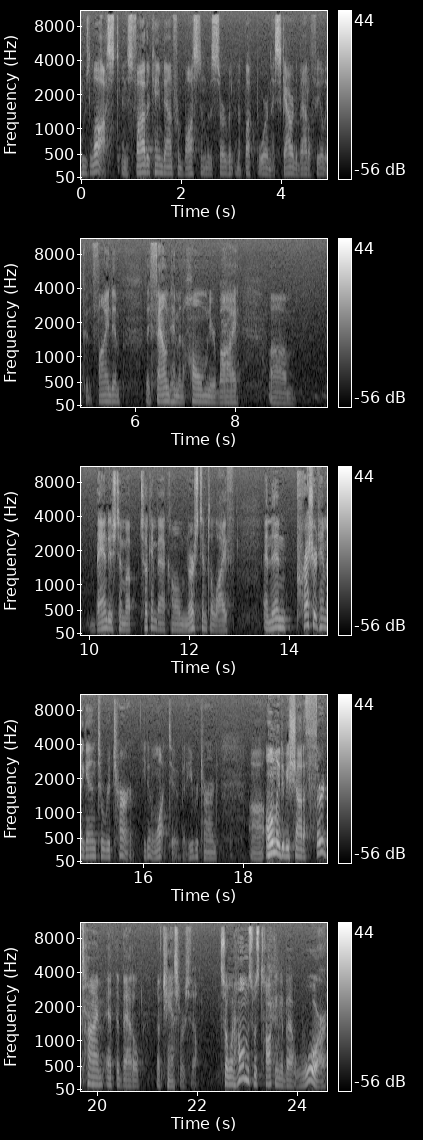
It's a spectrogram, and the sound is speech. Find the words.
He was lost, and his father came down from Boston with a servant and a buckboard, and they scoured the battlefield. They couldn't find him. They found him in a home nearby, um, bandaged him up, took him back home, nursed him to life, and then pressured him again to return. He didn't want to, but he returned, uh, only to be shot a third time at the Battle of Chancellorsville. So when Holmes was talking about war,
